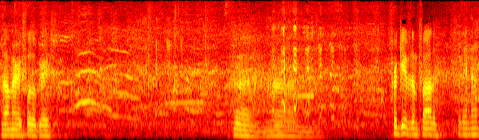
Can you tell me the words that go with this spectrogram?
Hail Mary, full of grace. Uh, uh, forgive them, Father, for they know.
